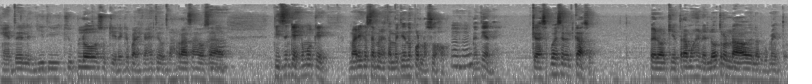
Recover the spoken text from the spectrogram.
gente del LGBTQ+, o quieren que aparezca gente de otras razas, o sea, dicen que es como que, marico, se me lo están metiendo por los ojos. ¿me entiendes? Que a veces puede ser el caso, pero aquí entramos en el otro lado del argumento,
